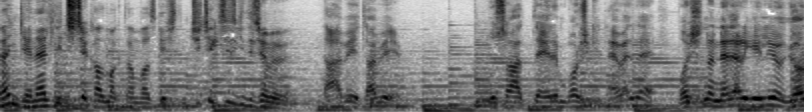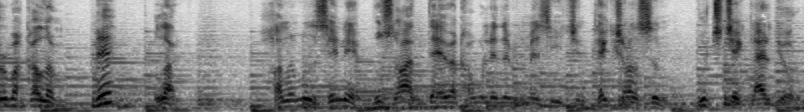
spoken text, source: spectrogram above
Ben genelde çiçek almaktan vazgeçtim. Çiçeksiz gideceğim eve. Tabii tabii. Bu saatte elin boş git eve de başına neler geliyor gör bakalım. Ne? Ulan hanımın seni bu saatte eve kabul edebilmesi için tek şansın bu çiçekler diyorum.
